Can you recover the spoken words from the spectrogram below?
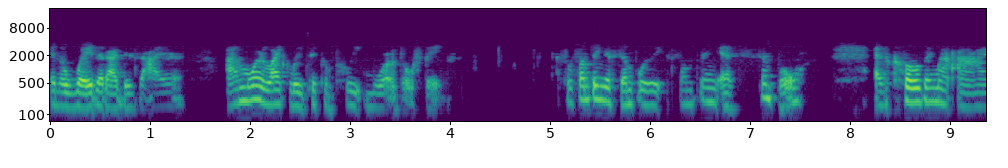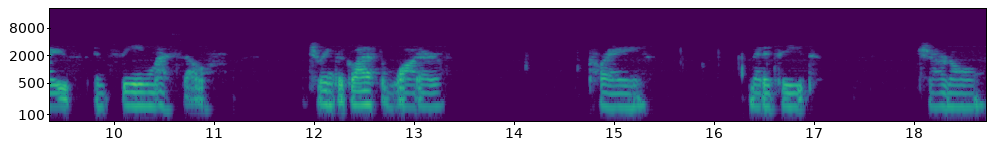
in the way that I desire, I'm more likely to complete more of those things. So something as simple something as simple as closing my eyes and seeing myself drink a glass of water, pray, meditate, journal,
